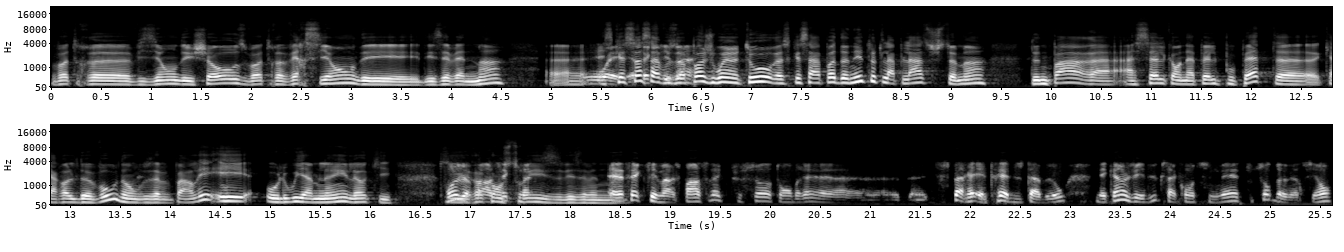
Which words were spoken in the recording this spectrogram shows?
votre vision des choses, votre version des, des événements. Euh, est-ce que ça, ça vous a pas joué un tour? Est-ce que ça n'a pas donné toute la place, justement, d'une part à, celle qu'on appelle Poupette, euh, Carole Deveau, dont vous avez parlé, et au Louis Hamelin, là, qui, qui reconstruisent les événements? Effectivement, je penserais que tout ça tomberait, euh, disparaîtrait du tableau. Mais quand j'ai vu que ça continuait, toutes sortes de versions,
